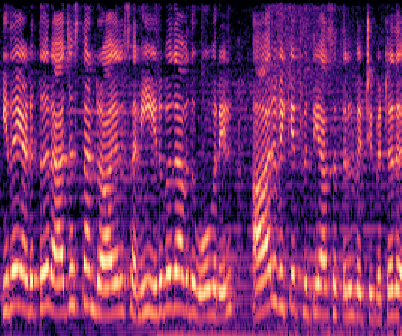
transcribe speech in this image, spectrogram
இதையடுத்து ராஜஸ்தான் ராயல்ஸ் அணி இருபதாவது ஓவரில் ஆறு விக்கெட் வித்தியாசத்தில் வெற்றி பெற்றது.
